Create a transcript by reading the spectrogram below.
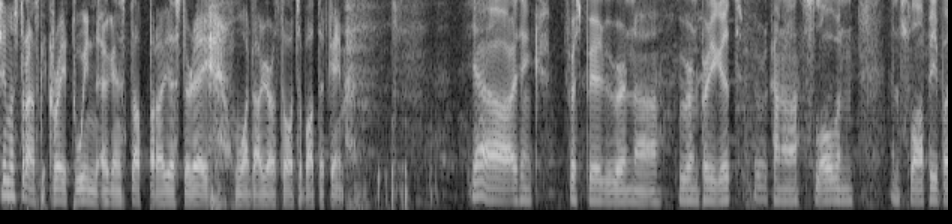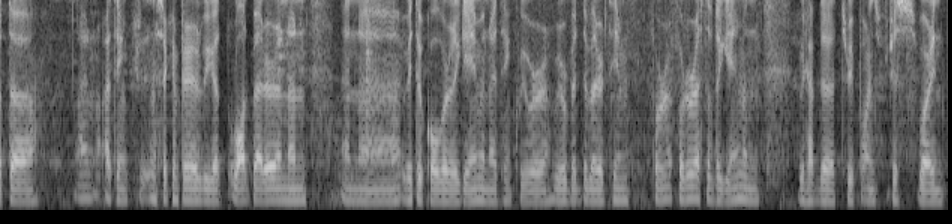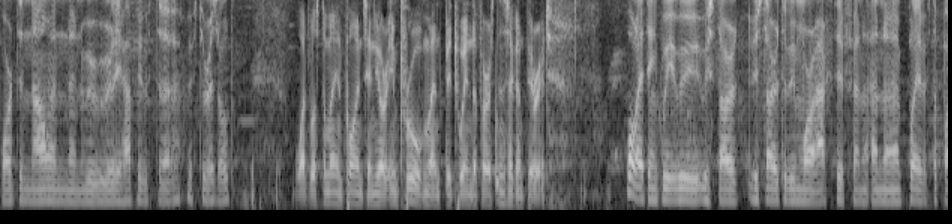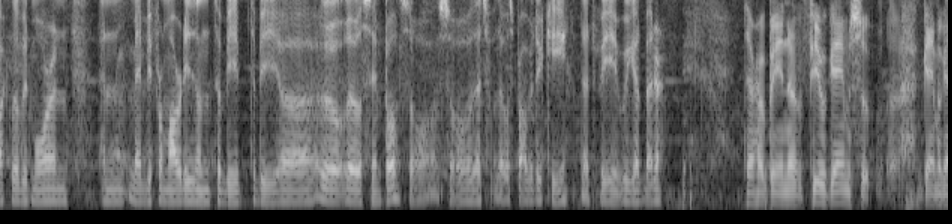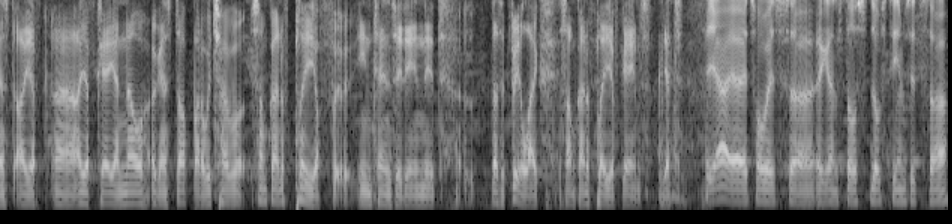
Simon Stransky, great win against Tappara yesterday. What are your thoughts about that game? Yeah, I think first period we weren't uh, we weren't pretty good. We were kind of slow and and sloppy, but uh, I, I think in the second period we got a lot better, and then and uh, we took over the game, and I think we were we were the better team for for the rest of the game, and we have the three points, which is very important now, and, and we're really happy with the with the result. What was the main points in your improvement between the first and second period? Well, I think we, we, we started we started to be more active and, and uh, play with the puck a little bit more and and maybe from our reason to be to be uh, a little, little simple. So so that's that was probably the key that we, we got better. There have been a few games, uh, game against IF, uh, IFK and now against Tappara, which have uh, some kind of playoff uh, intensity in it. Does it feel like some kind of playoff games yet? yeah, yeah, it's always uh, against those those teams. It's uh,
